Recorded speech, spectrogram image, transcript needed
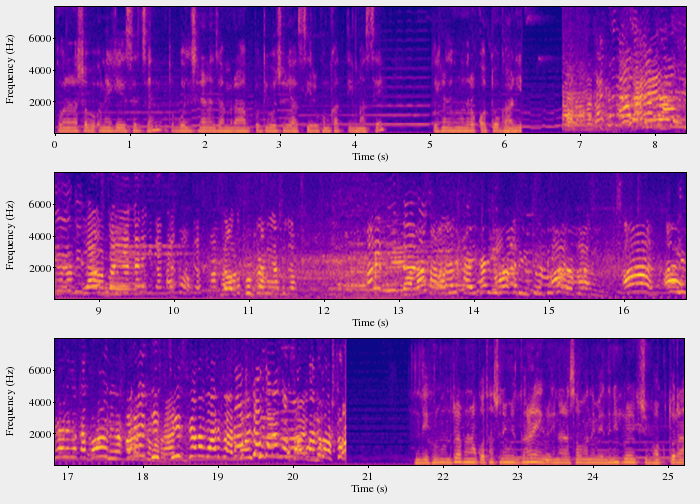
তো ওনারা সব অনেকে এসেছেন। তো বলছিলেন যে আমরা প্রতি বছরই আসি এরকম কার্তিক মাসে। তো এখানে দেখুন ওনারা কত গাড়ি দেখুন বন্ধুরা আপনারা কথা শুনে বুঝতে পারেন এনারা সব আমাদের মেদিনীপুরের কিছু ভক্তরা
